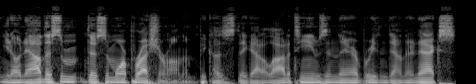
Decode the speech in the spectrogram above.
you know, now there's some there's some more pressure on them because they got a lot of teams in there breathing down their necks,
